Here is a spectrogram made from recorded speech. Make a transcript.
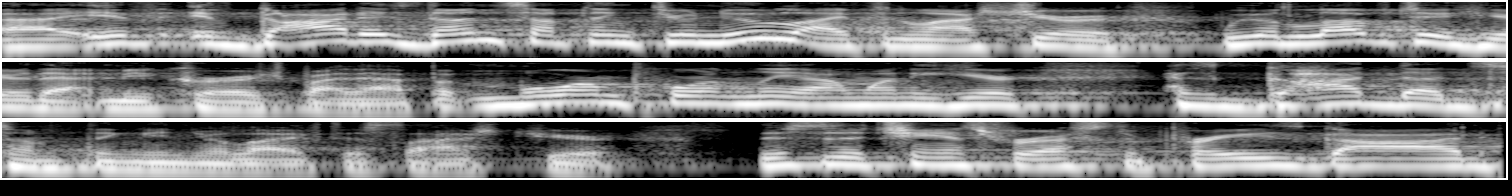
Uh, if, if God has done something through New Life in the last year, we would love to hear that and be encouraged by that. But more importantly, I want to hear has God done something in your life this last year? This is a chance for us to praise God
